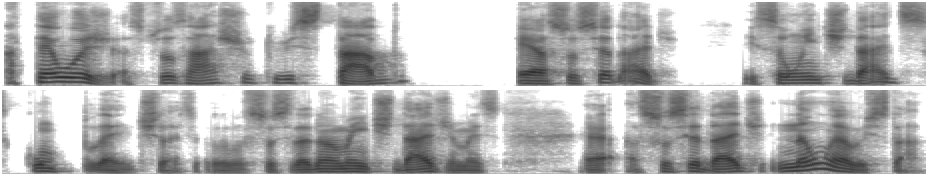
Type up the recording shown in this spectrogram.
até hoje. As pessoas acham que o Estado é a sociedade. E são entidades completas. A sociedade não é uma entidade, mas é, a sociedade não é o Estado.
